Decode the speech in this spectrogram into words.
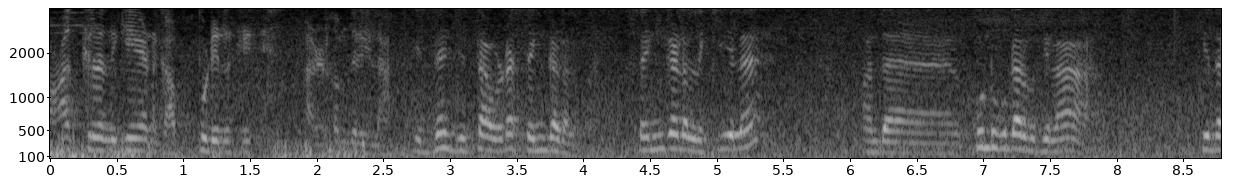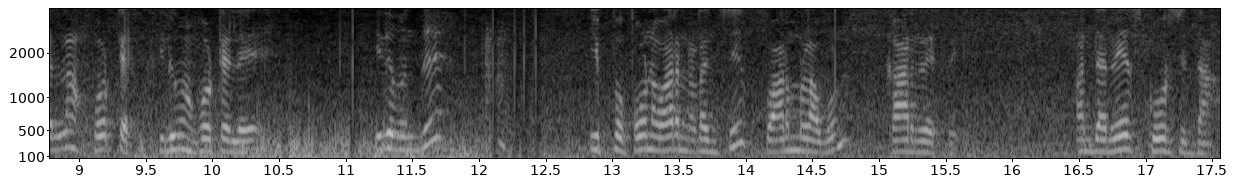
பார்க்குறதுக்கே எனக்கு அப்படி இருக்குது அல்ஹம்துலில்லாஹ் இதுதான் ஜித்தாவோட செங்கடல். செங்கடல் கீழே அந்த கூண்டு கூண்டா இருக்கு இதெல்லாம் ஹோட்டல். இதுவும் ஹோட்டலு. இது வந்து இப்போ போன வாரம் நடந்துச்சு ஃபார்முலா ஒன் கார் ரேஸு. அந்த ரேஸ் கோர்ஸ் தான்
